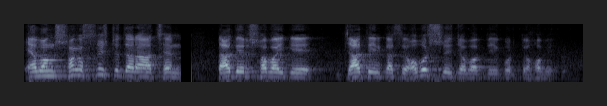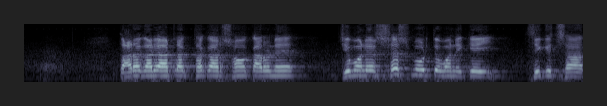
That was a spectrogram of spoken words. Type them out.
এবং সংশ্লিষ্ট যারা আছেন, তাদের সবাইকে জাতির কাছে অবশ্যই জবাবদিহি করতে হবে। কারাগারে আটক থাকার কারণে জীবনের শেষ মুহূর্তে অনেকেই চিকিৎসার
